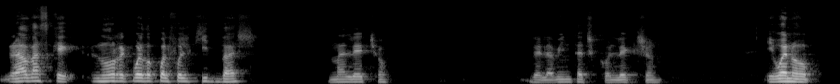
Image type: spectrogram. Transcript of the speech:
nada más que no recuerdo cuál fue el kit bash mal hecho de la Vintage Collection. Y bueno,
